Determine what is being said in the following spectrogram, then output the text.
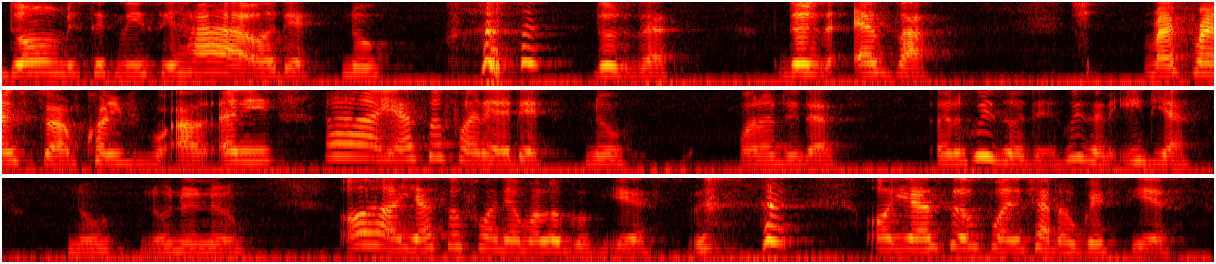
Don't mistakenly say hi or there. No, don't do that. Don't do that ever. My friends too. I'm calling people out. Any ah yeah, so funny there. No, why not do that? Uh, who is there? Who is an idiot? No, no, no, no. Oh yeah, so funny. I'm a logo. Yes. oh yeah, so funny. Child of grace. Yes.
